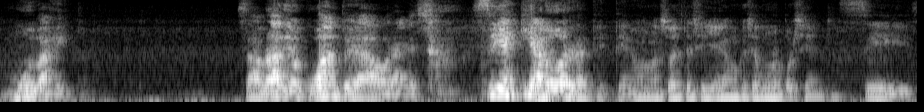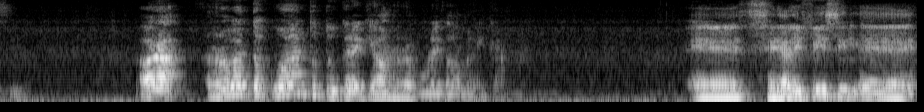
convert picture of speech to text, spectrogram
muy bajito. Sabrá Dios cuánto es ahora eso. si es que ahorra. T- Tienen una suerte si llegan aunque sea un 1%. Sí, sí. Ahora, Roberto, ¿cuánto tú crees que ahorra República Dominicana? Eh, sería difícil eh,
